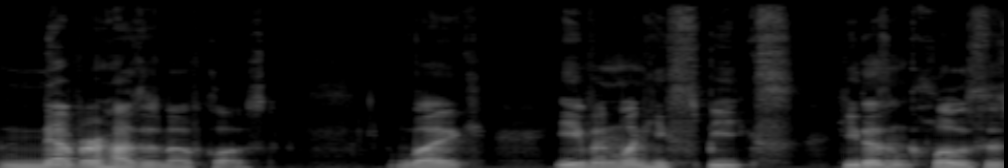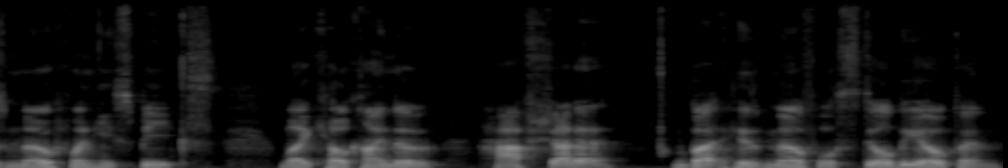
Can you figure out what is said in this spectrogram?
never has his mouth closed. Like even when he speaks, he doesn't close his mouth when he speaks. Like he'll kind of half shut it, but his mouth will still be open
